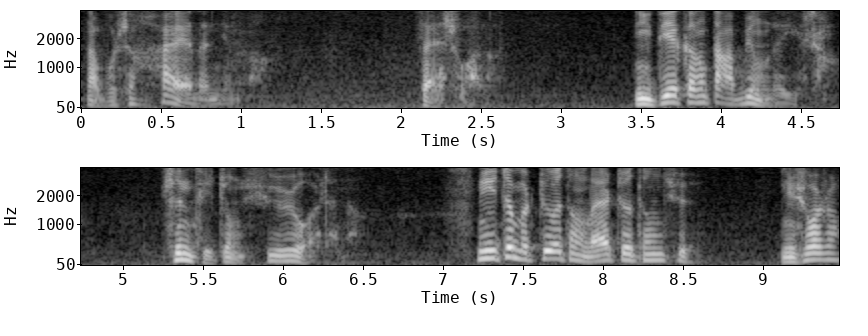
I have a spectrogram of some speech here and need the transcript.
那不是害了你们吗？再说了，你爹刚大病了一场，身体正虚弱着呢。你这么折腾来折腾去，你说说，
